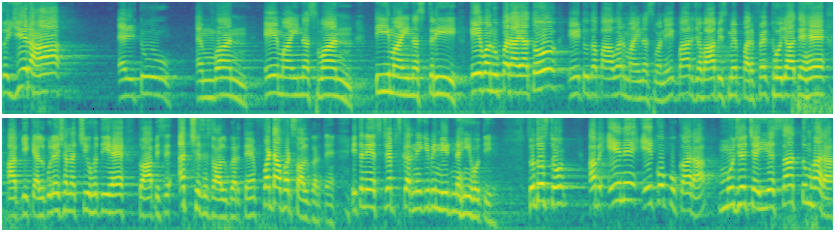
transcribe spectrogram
सो so, ये रहा L two M one A minus one T minus three A one ऊपर आया तो A to the power minus one एक बार जब आप इसमें परफेक्ट हो जाते हैं, आपकी कैलकुलेशन अच्छी होती है तो आप इसे अच्छे से सॉल्व करते हैं, फटाफट सॉल्व करते हैं। इतने स्टेप्स करने की भी नीड नहीं होती है। तो दोस्तों, अब ए ने ए को पुकारा, मुझे चाहिए सात तुम्हारा।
